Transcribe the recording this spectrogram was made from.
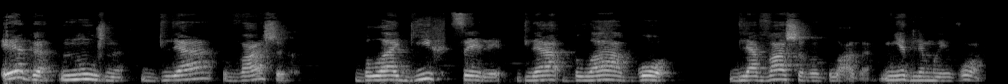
Эго нужно для ваших благих целей, для благо, для вашего блага, не для моего,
